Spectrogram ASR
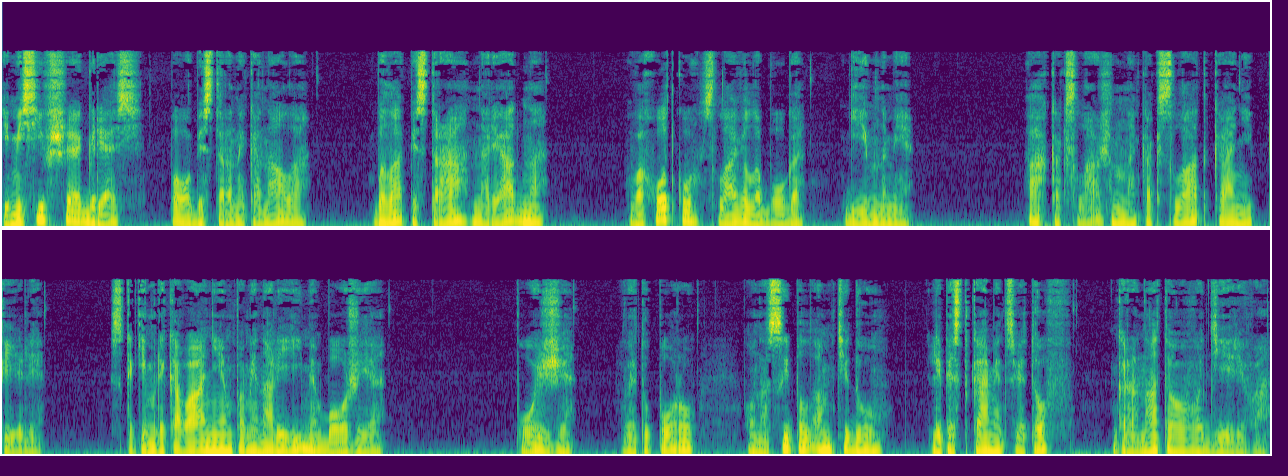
и месившая грязь по обе стороны канала была пестра, нарядна, в охотку славила Бога гимнами. Ах, как слаженно, как сладко они пели! С каким ликованием поминали имя Божье! Позже, в эту пору, он осыпал Амтиду лепестками цветов гранатового дерева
